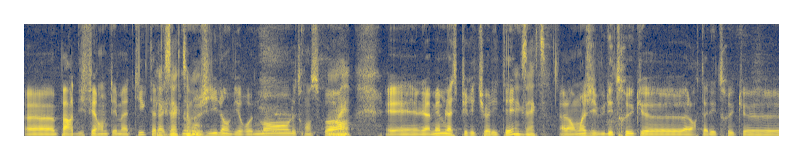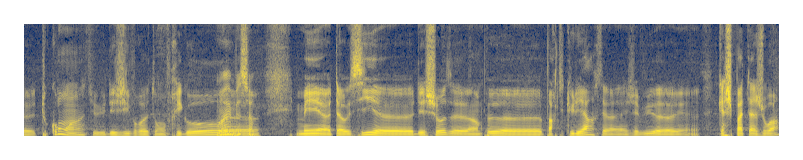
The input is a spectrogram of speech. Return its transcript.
Euh, par différentes thématiques, telles la technologie, l'environnement, le transport Ouais. et la- même la spiritualité. Exact. Alors moi, j'ai vu des trucs, euh, alors tu as des trucs euh, tout cons, hein, tu dégivres ton frigo, Ouais, bien sûr. mais tu as aussi euh, des choses euh, un peu euh, particulières. Euh, J'ai vu euh, cache pas ta joie.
